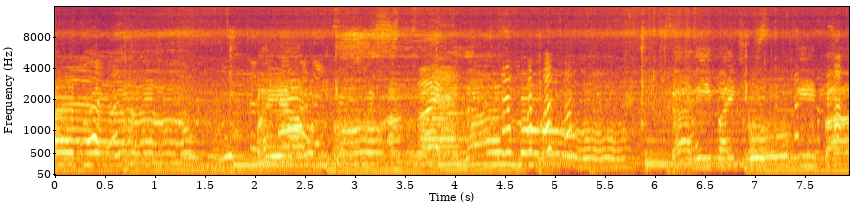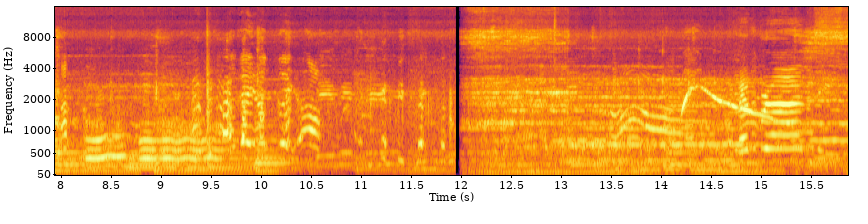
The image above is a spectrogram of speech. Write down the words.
araw Bayawan ko ang ngalan mo Kalipay ko ibang mo Rembrandts.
